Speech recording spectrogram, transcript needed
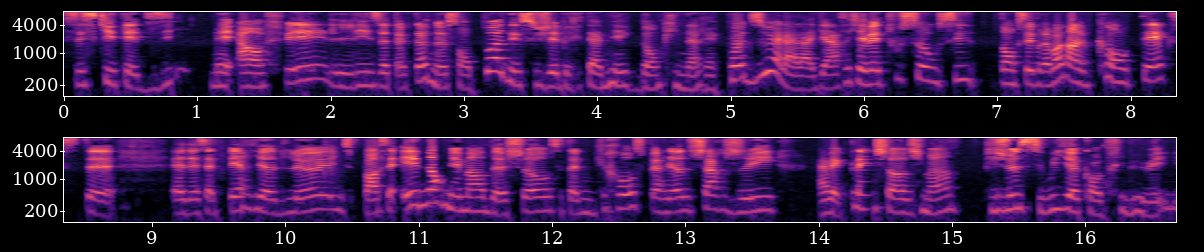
C'est ce qui était dit. Mais en fait, les Autochtones ne sont pas des sujets britanniques, donc ils n'auraient pas dû aller à la guerre. Il y avait tout ça aussi. Donc, c'est vraiment dans le contexte euh, de cette période-là. Il se passait énormément de choses. C'était une grosse période chargée avec plein de changements. Puis Jules oui, il a contribué.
